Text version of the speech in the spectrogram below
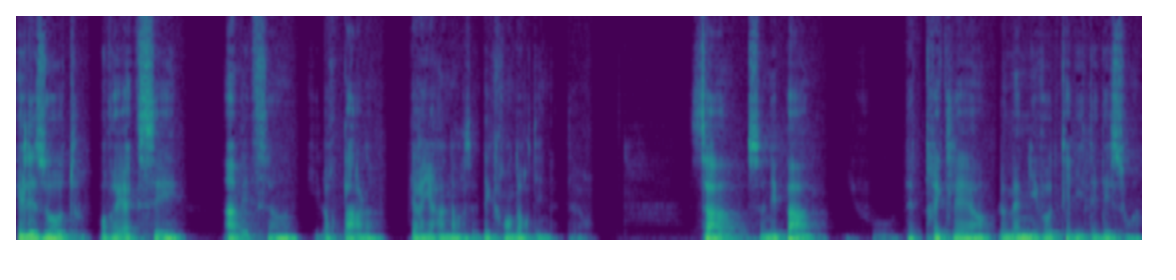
et les autres auraient accès à un médecin qui leur parle derrière un écran d'ordinateur. Ça, ce n'est pas être très clair, le même niveau de qualité des soins.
